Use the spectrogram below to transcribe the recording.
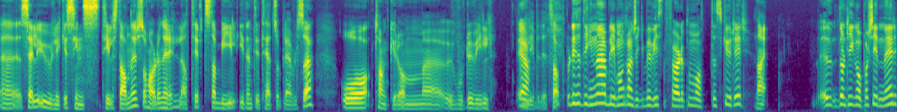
Eh, Selv i ulike sinnstilstander så har du en relativt stabil identitetsopplevelse og tanker om eh, hvor du vil i Ja. livet ditt, sant? For disse tingene blir man kanskje ikke bevisst før det på en måte skurrer. Nei. Eh, Når ting går på skinner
